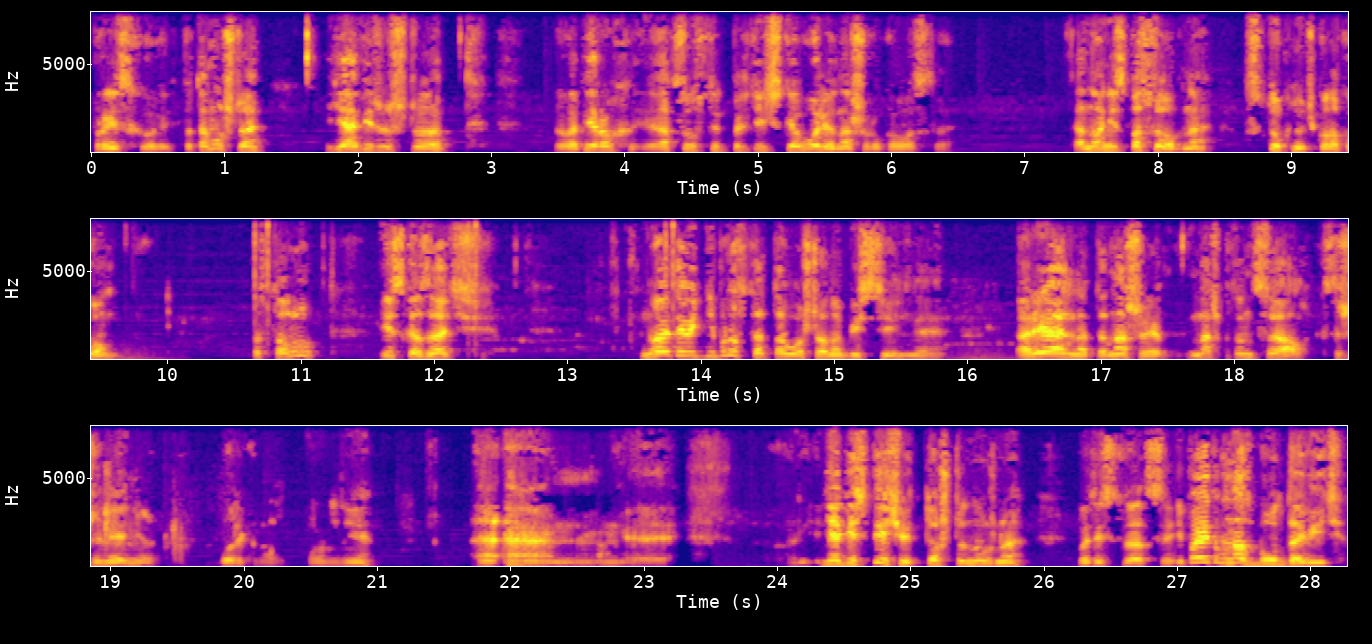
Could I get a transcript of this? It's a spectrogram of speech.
происходит. Потому что я вижу, что во-первых, отсутствует политическая воля у нашего руководства. Оно не способно стукнуть кулаком по столу и сказать, но это ведь не просто от того, что оно бессильное, а реально это наши, наш потенциал, к сожалению, Горького, он не, не обеспечивает то, что нужно в этой ситуации. И поэтому нас будут давить.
